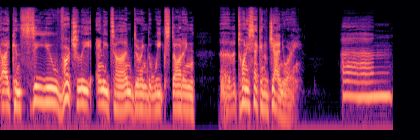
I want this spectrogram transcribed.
I can see you virtually any time during the week starting uh, the 22nd of January. Um.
